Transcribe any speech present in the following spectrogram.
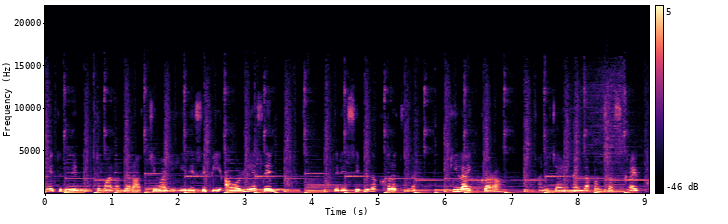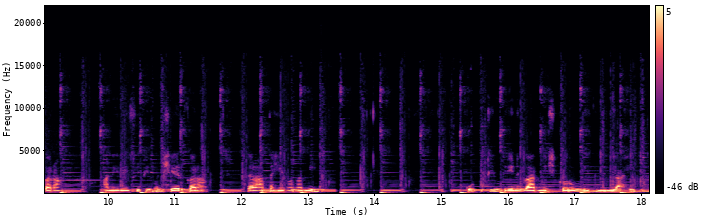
मैत्रिणींनी तुम्हाला जर आजची माझी ही रेसिपी आवडली असेल तर रेसिपीला खरंच नक्की लाईक करा आणि चॅनलला पण सबस्क्राईब करा आणि रेसिपी पण शेअर करा. तर आता हे बघा मी कोथिंबीरीनं गार्निश करून घेतलेली आहे.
